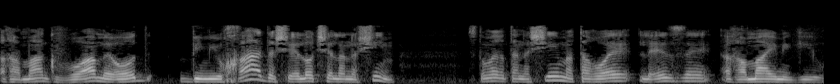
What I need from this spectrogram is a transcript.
רמה גבוהה מאוד, במיוחד השאלות של אנשים. זאת אומרת, אנשים, אתה רואה לאיזה רמה הם הגיעו.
